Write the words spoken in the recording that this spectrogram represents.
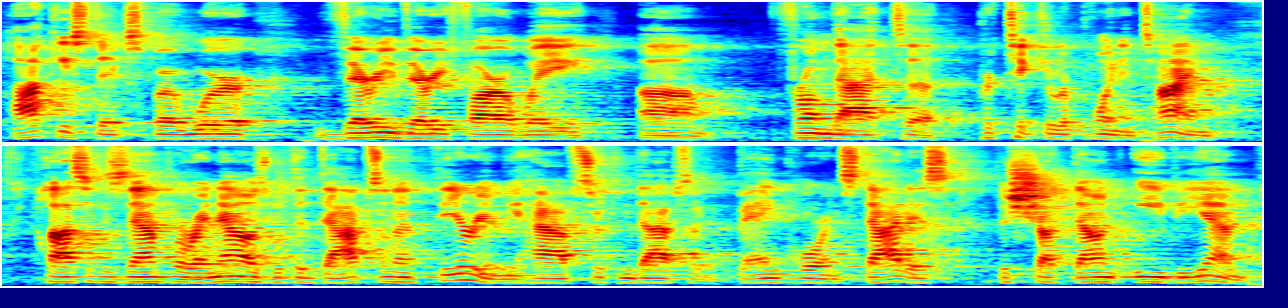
hockey sticks, but we're very, very far away um, from that uh, particular point in time. Classic example right now is with the dApps on Ethereum. You have certain dApps like Bancor and Status to shut down EVM.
